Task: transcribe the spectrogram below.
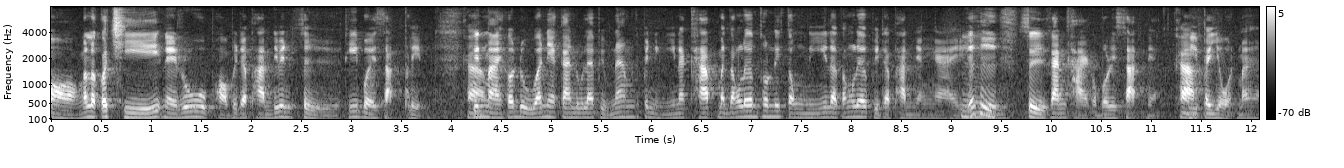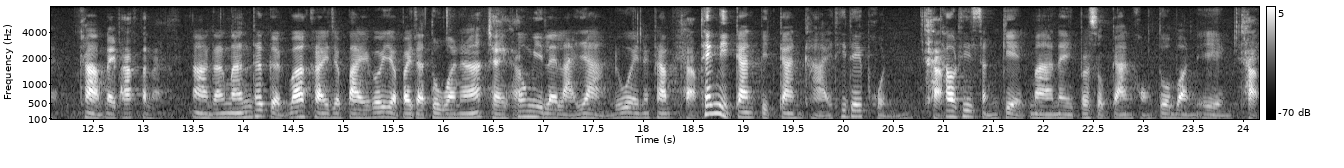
มอง แล้วเราก็ชี้ในรูปของผลิตภัณฑ์ที่เป็นสื่อที่บริษัทผลิตครับขึ้นมาให้เขาดูว่าเนี่ยการดูแลผิวหน้ามันจะเป็นอย่างนี้นะครับมันต้องเริ่มต้นที่ตรงนี้เราต้องเลือกผลิตภัณฑ์ยังไงอืมก็คือสื่อการขายของบริษัทเนี่ยครับมีประโยชน์มากครับในภาคสนามอ่า ดังนั้นถ้าเกิดว่าใครจะไปก็อย่าไปแต่ตัวนะใช่ครับต้องมีหลาย ๆ อย่างด้วยนะครับครับเทคนิคการปิดการขายที่ได้ผลครับเท่าที่สังเกตมาในประสบการณ์ของตัวบอลเองครับ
